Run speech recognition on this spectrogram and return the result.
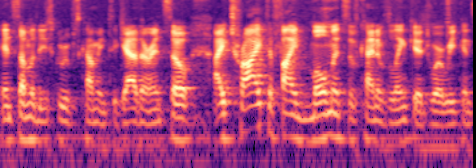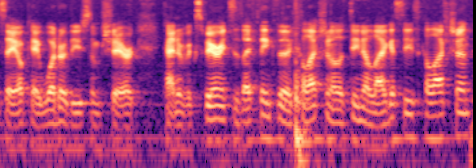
and some of these groups coming together. And so I try to find moments of kind of linkage where we can say, okay, what are these some shared kind of experiences? I think the collection of Latina Legacies collection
